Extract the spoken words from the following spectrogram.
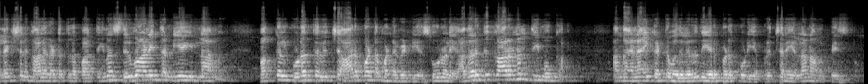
எலெக்ஷன் காலகட்டத்தில் பார்த்தீங்கன்னா சிறுவாணி தண்ணியே இல்லாமல் மக்கள் குடத்தை வச்சு ஆர்ப்பாட்டம் பண்ண வேண்டிய சூழ்நிலை. அதற்கு காரணம் திமுக. அந்த அணை கட்டுவதிலிருந்து ஏற்படக்கூடிய பிரச்சனை எல்லாம் பேசணும்.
